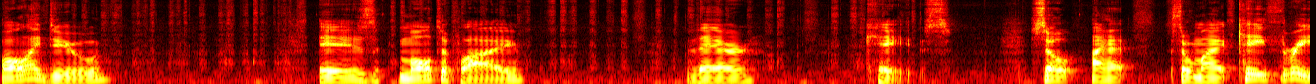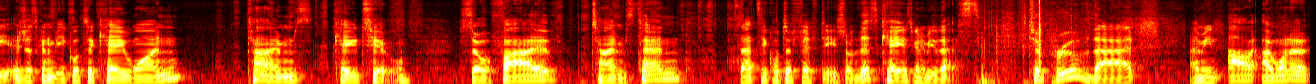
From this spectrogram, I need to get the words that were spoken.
all I do is multiply their k's. So I had so my k3 is just going to be equal to k1 times k2. So 5 times 10, that's equal to 50. So this k is going to be this. To prove that, I mean, I, I want to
